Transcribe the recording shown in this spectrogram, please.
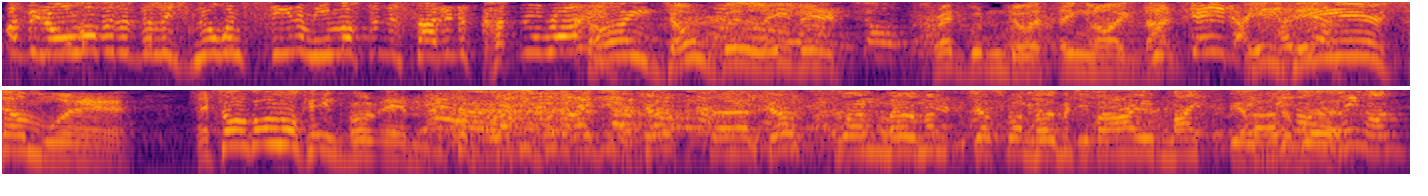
I've been all over the village. No one's seen him. He must have decided to cut and run. I don't believe it. Fred wouldn't do a thing like that. He did, I He's tell ya. here somewhere. Let's all go looking for him. That's a bloody good idea. Just, uh, just one moment, just one moment, if I might be allowed Hang a on, word. hang on.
